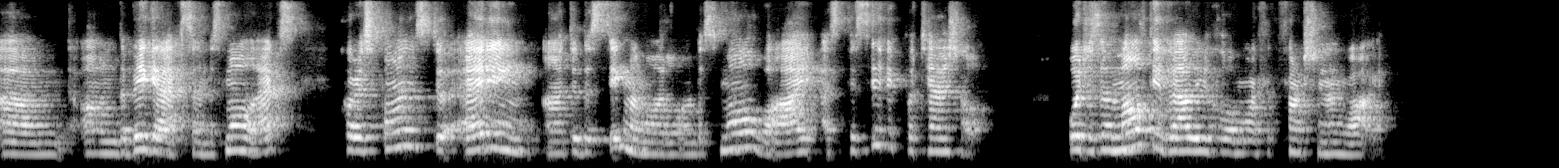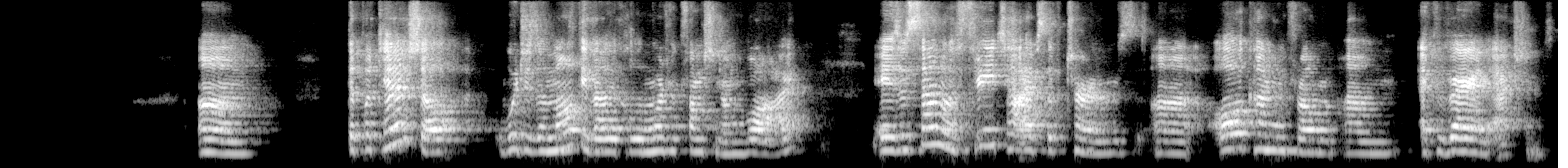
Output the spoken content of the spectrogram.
um, on the big X and the small x corresponds to adding uh, to the sigma model on the small y a specific potential, which is a multi-value holomorphic function on y. Um, the potential, which is a multi-value holomorphic function on y, is a sum of three types of terms, uh, all coming from um, equivariant actions.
